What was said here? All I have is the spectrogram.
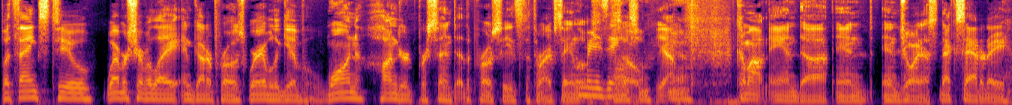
but thanks to Weber Chevrolet and Gutter Pros, we're able to give 100% of the proceeds to Thrive St. Louis. Amazing. So, Awesome. yeah. Yeah. Come out and, uh, and, and join us next Saturday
